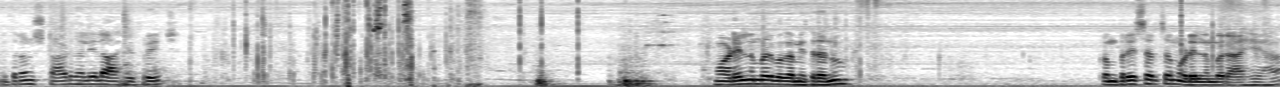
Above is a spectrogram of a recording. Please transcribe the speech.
मित्रांनो स्टार्ट झालेला आहे फ्रीज मॉडेल नंबर बघा मित्रांनो. कंप्रेसरचा मॉडेल नंबर आहे हा.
